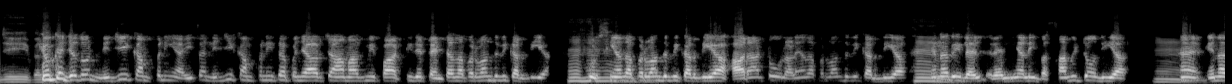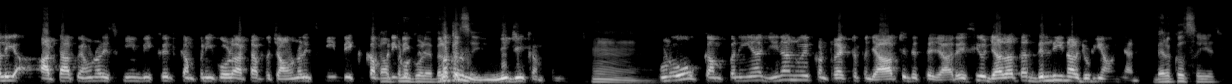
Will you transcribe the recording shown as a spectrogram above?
ਜੀ ਕਿਉਂਕਿ ਜਦੋਂ ਨਿੱਜੀ ਕੰਪਨੀ ਆਈ ਤਾਂ ਨਿੱਜੀ ਕੰਪਨੀ ਤਾਂ ਪੰਜਾਬ 'ਚ ਆਮ ਆਦਮੀ ਪਾਰਟੀ ਦੇ ਟੈਂਟਾਂ ਦਾ ਪ੍ਰਬੰਧ ਵੀ ਕਰਦੀ ਆ ਕੁਰਸੀਆਂ ਦਾ ਪ੍ਰਬੰਧ ਵੀ ਕਰਦੀ ਆ ਹਾਰਾਂ ਢੋਲ ਵਾਲਿਆਂ ਦਾ ਪ੍ਰਬੰਧ ਵੀ ਕਰਦੀ ਆ ਇਹਨਾਂ ਦੀ ਰੈਲ- ਰੈਲੀਆਂ ਲਈ ਬੱਸਾਂ ਵੀ ਢੋਂਦੀ ਆ। ਇਹਨਾਂ ਲਈ ਆਟਾ ਪਿਆਉਣ ਵਾਲੀ ਸਕੀਮ ਵੀ ਇੱਕ ਕੰਪਨੀ ਕੋਲ ਆਟਾ ਪਹੁੰਚਾਉਣ ਵਾਲੀ ਸਕੀਮ ਵੀ ਇੱਕ ਕੰਪਨੀ ਕੋਲ। ਮਤਲਬ ਨਿੱਜੀ ਕੰਪਨੀ। ਹੂੰ। ਹੁਣ ਉਹ ਕੰਪਨੀਆਂ ਜਿਨ੍ਹਾਂ ਨੂੰ ਇਹ ਕੰਟਰੈਕਟ ਪੰਜਾਬ 'ਚ ਦਿੱਤੇ ਜਾ ਰਹੇ ਸੀ ਉਹ ਜ਼ਿਆਦਾਤਰ ਦਿੱਲੀ ਨਾਲ ਜੁੜੀਆਂ ਹੋਈਆਂ ਨੇ। ਬਿਲਕੁਲ ਸਹੀ ਹੈ ਜੀ।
